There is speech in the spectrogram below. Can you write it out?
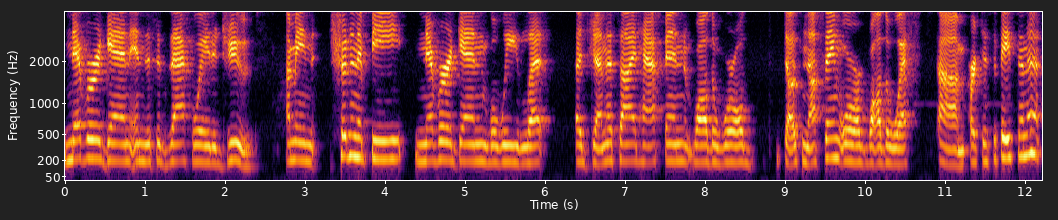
never again in this exact way to Jews. I mean, shouldn't it be never again will we let a genocide happen while the world does nothing or while the West um, participates in it?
